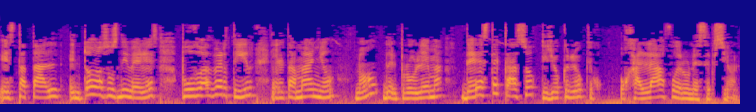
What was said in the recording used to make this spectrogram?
estatal, en todos sus niveles, pudo advertir el tamaño, ¿no?, del problema de este caso que yo creo que ojalá fuera una excepción,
